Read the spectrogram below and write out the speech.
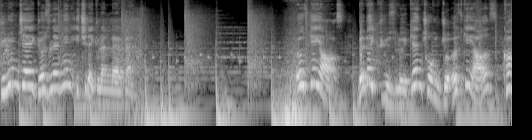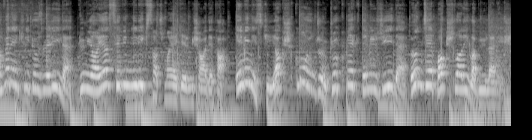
gülünce gözlerinin içi de gülenlerden. Özge Yağız Bebek yüzlü genç oyuncu Özge Yağız kahverenkli gözleriyle dünyaya sevimlilik saçmaya gelmiş adeta. Eminiz ki yakışıklı oyuncu Gökbek Demirci'yi de önce bakışlarıyla büyülemiş.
